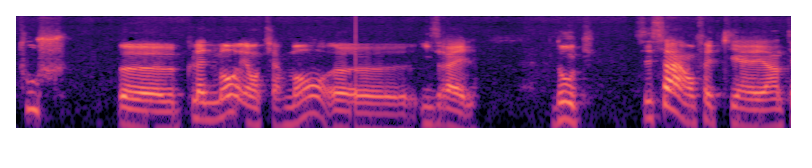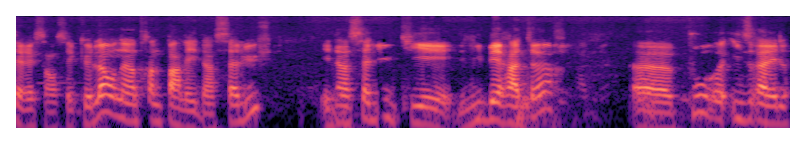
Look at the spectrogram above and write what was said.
touche pleinement et entièrement Israël. Donc, c'est ça en fait qui est intéressant, c'est que là on est en train de parler d'un salut et d'un salut qui est libérateur pour Israël.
